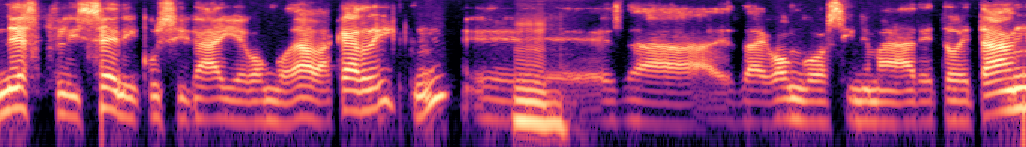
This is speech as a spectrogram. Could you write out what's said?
Netflixen ikusi gai egongo da bakarrik, mm? e, Mm. ez, da, ez da egongo sinema aretoetan,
